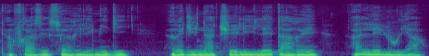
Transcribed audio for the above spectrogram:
car frères et sœurs, il est midi. Regina Celi letare. Alléluia.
